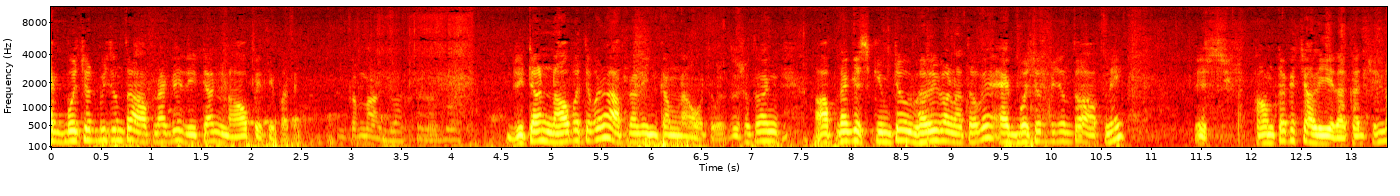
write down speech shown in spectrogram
এক বছর পর্যন্ত আপনাকে রিটার্ন নাও পেতে পারেন। রিটার্ন নাও পেতে পারে আপনার ইনকাম নাও হতে পারে। তো সুতরাং আপনাকে স্কিমটা ওইভাবেই বানাতে হবে, এক বছর পর্যন্ত আপনি ফার্মটাকে চালিয়ে রাখার জন্য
